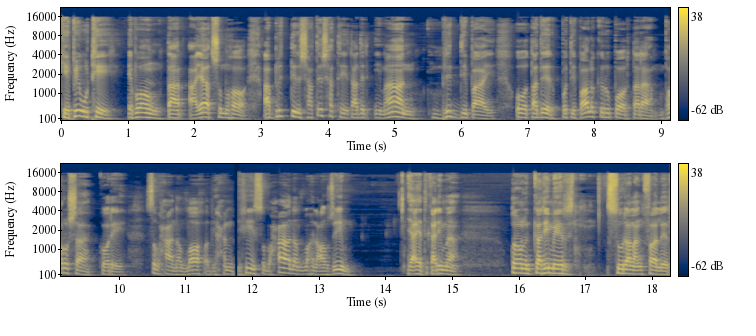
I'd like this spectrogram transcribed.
কেঁপে ওঠে এবং তার আয়াতসমূহ আবৃত্তির সাথে সাথে তাদের ইমান বৃদ্ধি পায় ও তাদের প্রতিপালকের উপর তারা ভরসা করে। সুবহান আল্লাহ আবিহামদিহি সুবহান আল্লাহ আজিম এই আয়াত কারিমা কোরআন কারিমের সুর আল আংফালের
